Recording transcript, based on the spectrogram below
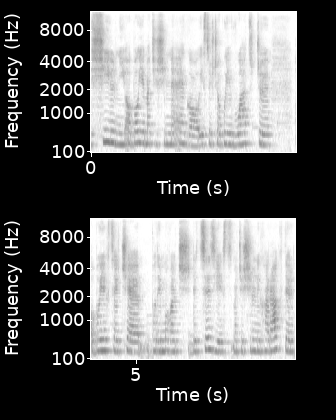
silni, oboje macie silne ego, jesteście oboje władczy, oboje chcecie podejmować decyzje, macie silny charakter,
